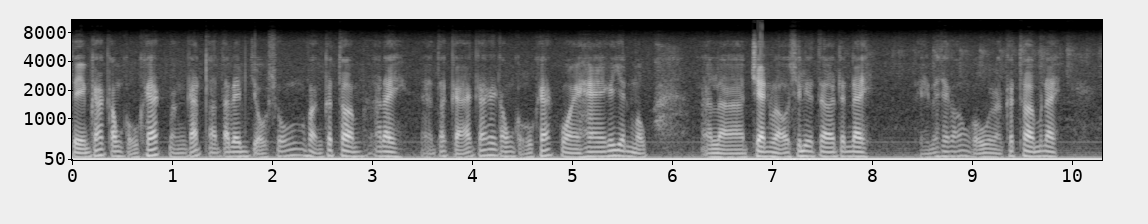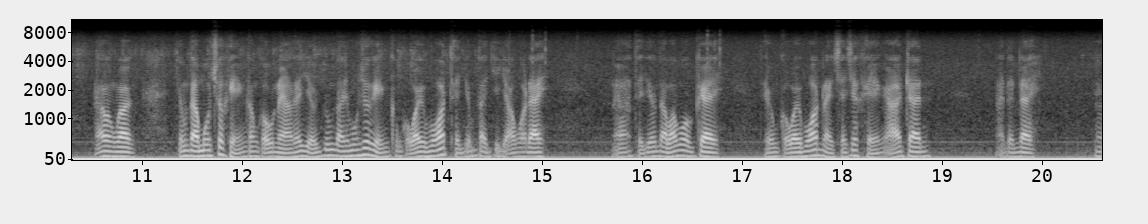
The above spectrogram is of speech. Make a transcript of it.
tìm các công cụ khác bằng cách là ta đem chuột xuống phần kết thơm. Ở đây à, tất cả các cái công cụ khác ngoài hai cái danh mục à, là trend và oscillator trên đây thì nó sẽ có công cụ là kết thơm ở đây. Đó vân vân. Chúng ta muốn xuất hiện công cụ nào ví dụ chúng ta muốn xuất hiện công cụ pivot thì chúng ta chỉ chọn vào đây đó, thì chúng ta bấm ok. Thì công cụ bot này sẽ xuất hiện ở trên ở trên đây. Đó.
